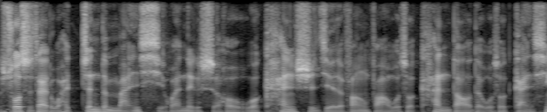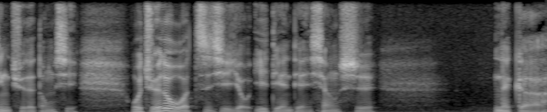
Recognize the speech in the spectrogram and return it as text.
说实在的，我还真的蛮喜欢那个时候我看世界的方法，我所看到的，我所感兴趣的东西。我觉得我自己有一点点像是那个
